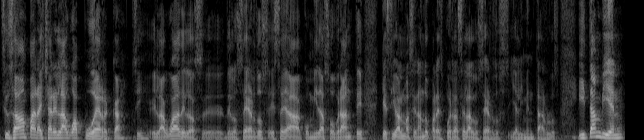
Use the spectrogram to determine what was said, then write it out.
se usaban para echar el agua puerca, ¿sí? el agua de los, eh, de los cerdos, esa comida sobrante que se iba almacenando para después dársela a los cerdos y alimentarlos. Y también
